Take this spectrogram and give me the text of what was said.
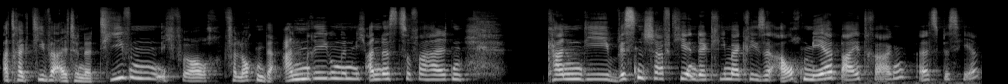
attraktive Alternativen, ich brauche verlockende Anregungen, mich anders zu verhalten. Kann die Wissenschaft hier in der Klimakrise auch mehr beitragen als bisher?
